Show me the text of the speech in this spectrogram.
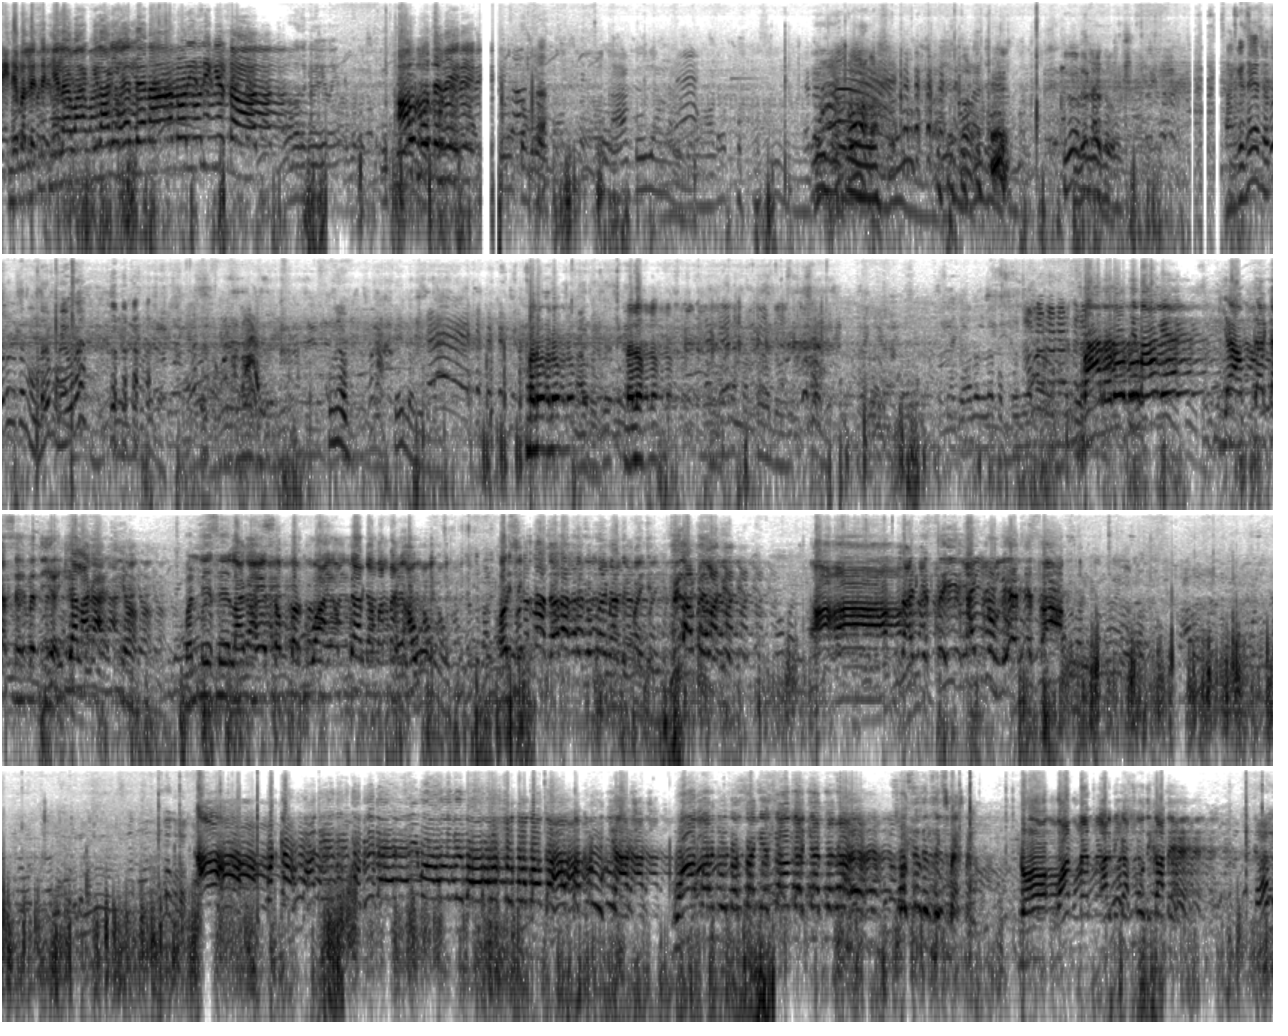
सीधे बल्ले से खेला है वहाँ खिलाड़ी है तैनात और इसी के साथ। आउट होते हुए। सांगे से छोटो तो, तो, तो मुंडरे पुणे हो ना। Pune hello hello hello. Hello. बारह की मांग है। या अम्पायर का सहमति है? क्या लगा है? जी हाँ। बल्ले से लगा है, संपर्क हुआ है अम्पायर का मानना है आउट और इसी कितना ज़्यादा करके उतना मैच देख पाएँगे। पहला गेंद। हाँ साइड के सही लाइन और लेन के साथ आहा, पटका हुआ गेंद उसको भेजा है सीमा के बाद दर्शकों को कहा पकड़ो कैच वहाँ पर जो दर्शक है शानदार कैच चल रहा है वो सीज़न सिक्स में तो वन मैन आर्मी का शो दिखाते हैं कड़ा कड़ा इस बार क्या पकड़ पाएँगे कैच वहाँ पर फिल्डर तैनात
